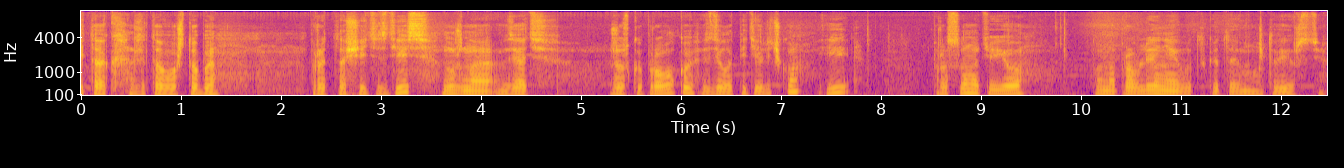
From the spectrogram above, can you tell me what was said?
Итак, для того, чтобы протащить здесь, нужно взять жесткую проволоку, сделать петелечку и просунуть ее по направлению вот к этому отверстию.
